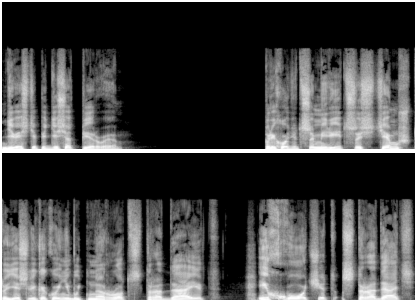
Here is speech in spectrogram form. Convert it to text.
Двести пятьдесят первое. Приходится мириться с тем, что если какой-нибудь народ страдает и хочет страдать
